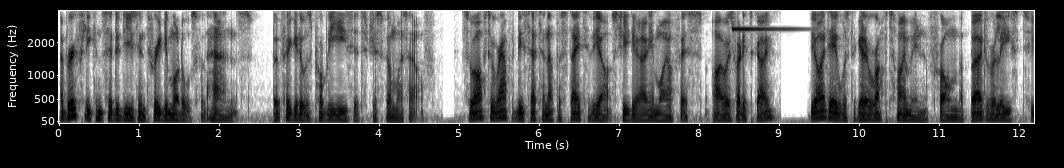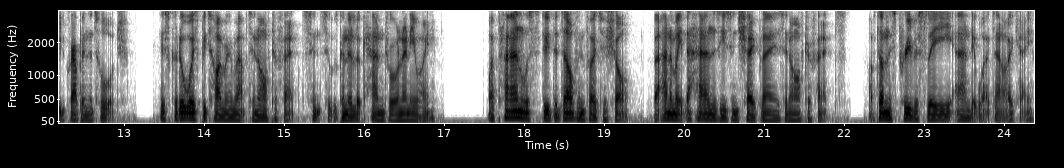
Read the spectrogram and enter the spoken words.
I briefly considered using 3D models for the hands, but figured it was probably easier to just film myself. So after rapidly setting up a state-of-the-art studio in my office, I was ready to go. The idea was to get a rough timing from a bird release to grabbing the torch. This could always be timing mapped in After Effects since it was going to look hand-drawn anyway. My plan was to do the in Photoshop, but animate the hands using shape layers in After Effects. I've done this previously and it worked out okay.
